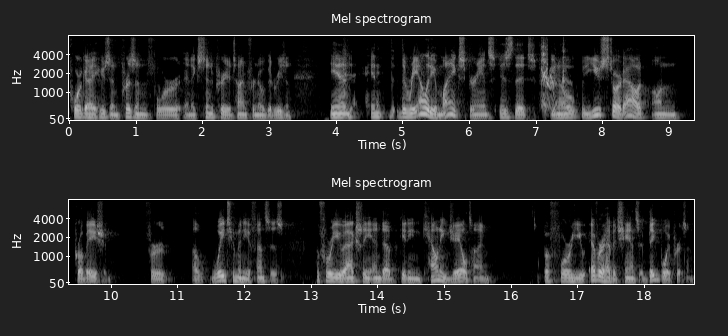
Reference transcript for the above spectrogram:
poor guy who's in prison for an extended period of time for no good reason. And in the reality of my experience is that you know you start out on probation for uh, way too many offenses before you actually end up getting county jail time before you ever have a chance at big boy prison.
